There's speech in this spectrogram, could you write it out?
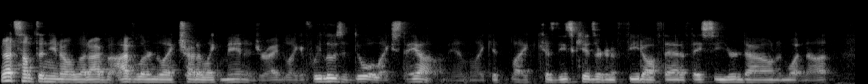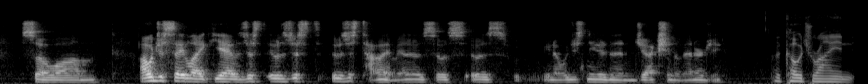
that's something you know that I've I've learned to like try to like manage, right? Like if we lose a duel, like stay up, man. Like it like because these kids are gonna feed off that if they see you're down and whatnot. So um, I would just say like yeah, it was just it was just it was just time, man. It was it was it was you know we just needed an injection of energy. Coach Ryan,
